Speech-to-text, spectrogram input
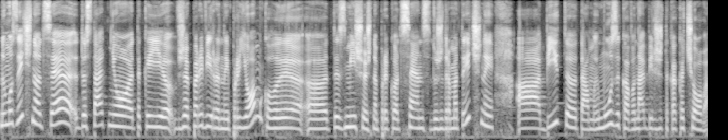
Ну, музично це достатньо такий вже перевірений прийом, коли е, ти змішуєш, наприклад, сенс дуже драматичний, а біт е, там і музика вона більше така качова.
